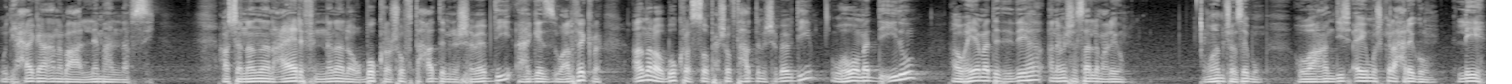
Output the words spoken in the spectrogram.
ودي حاجة أنا بعلمها لنفسي. عشان أنا عارف ان أنا لو بكرة شفت حد من الشباب دي هجز. وعلى فكرة أنا لو بكرة الصبح شفت حد من الشباب دي وهو مد ايده أو هي مدت ايديها أنا مش هسلم عليهم. وأنا مش هسيبهم. هو عنديش اي مشكلة احرجهم. ليه؟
